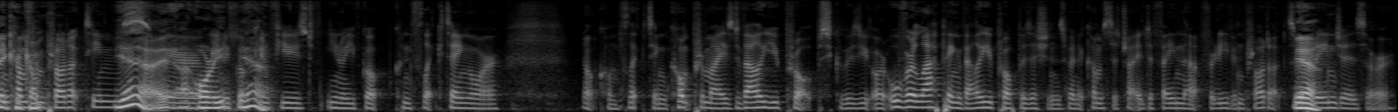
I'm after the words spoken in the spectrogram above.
it Can could come, come- from product teams. Yeah, where, or you it- know, you've got yeah. confused. You know, you've got conflicting or not conflicting, compromised value props because you or overlapping value propositions when it comes to trying to define that for even products or Yeah. ranges or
